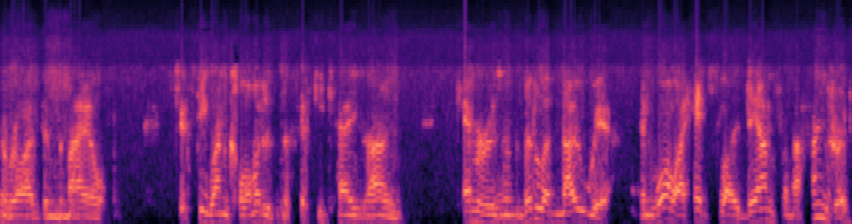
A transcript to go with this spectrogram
Arrived in the mail. 61 kilometres in a 50k zone. Camera is in the middle of nowhere. And while I had slowed down from 100,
